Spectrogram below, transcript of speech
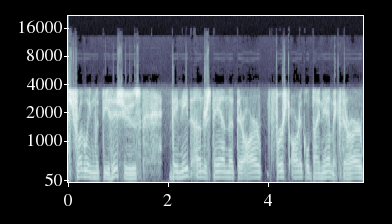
struggling with these issues, they need to understand that there are first article dynamics. There are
